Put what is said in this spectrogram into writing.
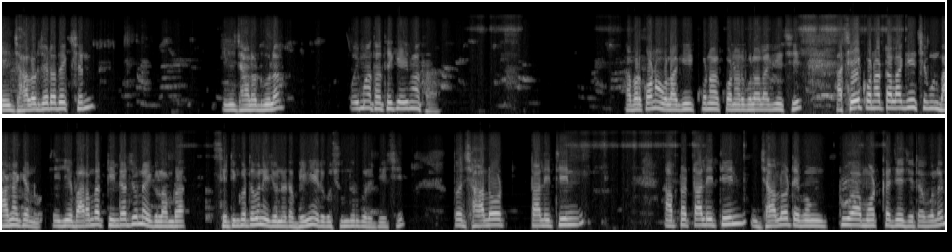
এই ঝালর যেটা দেখছেন, এই ঝালরগুলা, ওই মাথা থেকে এই মাথা। আবার কোনাও লাগিয়ে কোনা কোনারগুলা লাগিয়েছি। আর সেই কোনারটা লাগিয়েছি এমন ভাঙা কেন? এই যে বারান্দার টিনটার জন্য এগুলো আমরা সেটিং করতে পারি এই জন্য এটা ভেঙে এরকম সুন্দর করে দিয়েছি। তো ঝালট, টালি টিন, আপনার টালি টিন, ঝালট এবং টুয়া মটকা যে যেটা বলেন,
